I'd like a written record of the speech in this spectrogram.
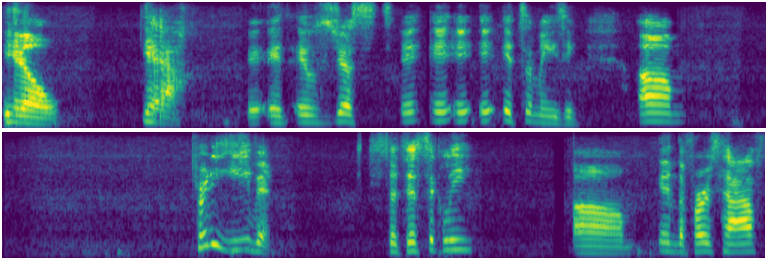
you know, yeah, it, it was just, it, it, it's amazing. Um, pretty even statistically um, in the first half.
